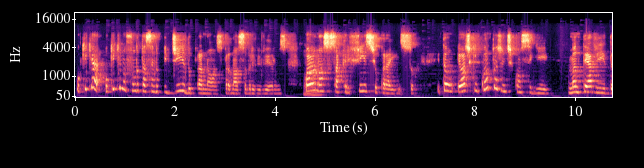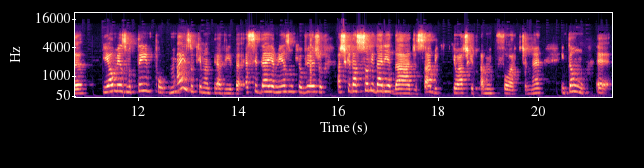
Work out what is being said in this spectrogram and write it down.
O que, que, é, o que, que no fundo está sendo pedido para nós, para nós sobrevivermos? Qual é o uhum. nosso sacrifício para isso? Então, eu acho que enquanto a gente conseguir manter a vida, e ao mesmo tempo, mais do que manter a vida, essa ideia mesmo que eu vejo, acho que da solidariedade, sabe? Que eu acho que está muito forte, né? Então, é,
